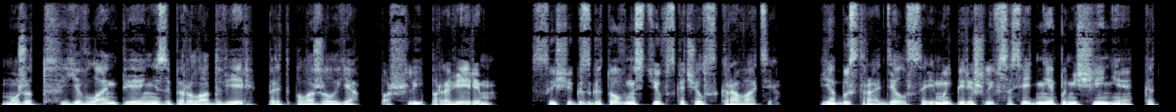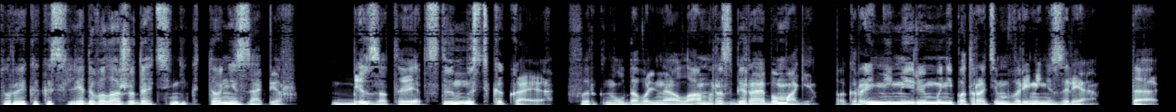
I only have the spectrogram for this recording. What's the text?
Может, Евлампия не заперла дверь, предположил я. Пошли, проверим. Сыщик с готовностью вскочил с кровати. Я быстро оделся, и мы перешли в соседнее помещение, которое, как и следовало ожидать, никто не запер. «Безответственность какая!» — фыркнул довольный Алан, разбирая бумаги. «По крайней мере, мы не потратим времени зря. «Так,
